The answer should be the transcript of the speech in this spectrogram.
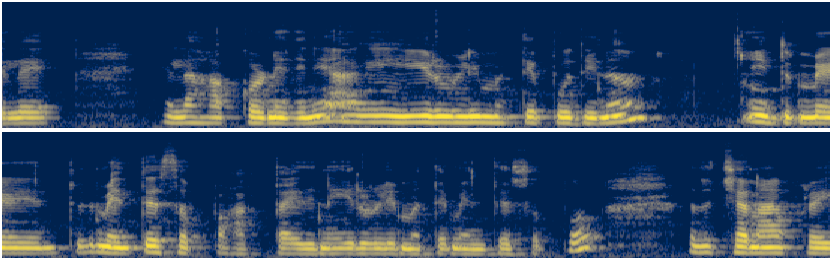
ಎಲೆ ಎಲ್ಲ ಹಾಕ್ಕೊಂಡಿದ್ದೀನಿ. ಹಾಗೆ ಈರುಳ್ಳಿ ಮತ್ತು ಪುದೀನ, ಇದು ಮೆ ಮೆಂತ್ಯ ಸೊಪ್ಪು ಹಾಕ್ತಾಯಿದ್ದೀನಿ ಈರುಳ್ಳಿ ಮತ್ತು ಮೆಂತ್ಯ ಸೊಪ್ಪು. ಅದು ಚೆನ್ನಾಗಿ ಫ್ರೈ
